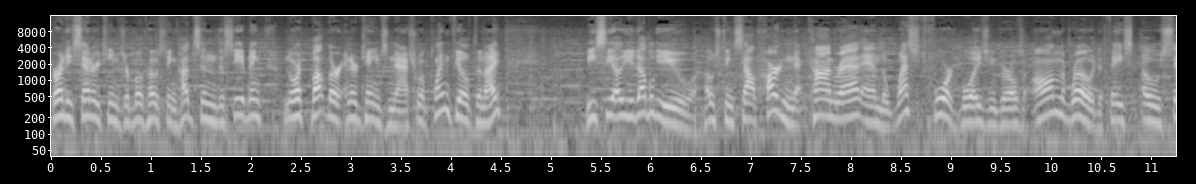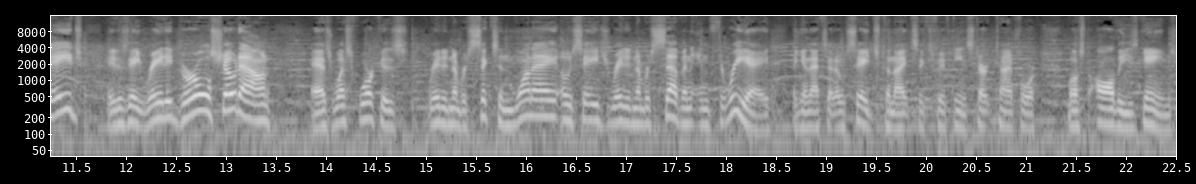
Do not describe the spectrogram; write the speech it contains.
Grundy Center teams are both hosting Hudson this evening. North Butler entertains Nashua Plainfield tonight. BCLUW hosting South Hardin at Conrad, and the West Fork boys and girls on the road to face Osage. It is a rated girls showdown as West Fork is rated number 6 in 1A, Osage rated number 7 in 3A. Again, that's at Osage tonight, 6.15 start time for most all these games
